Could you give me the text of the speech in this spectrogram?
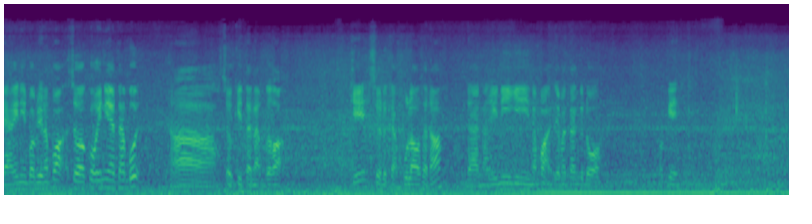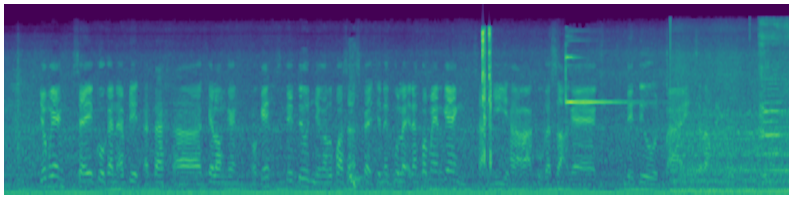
Dan hari ni boleh nampak, so aku hari ni atas boat ha, So kita nak bergerak Okay, so dekat pulau sana Dan hari ni nampak jambatan kedua. Okay Jom geng, saya aku akan update atas uh, Kelong geng. Okay, stay tune. Jangan lupa subscribe channel aku, like dan komen geng. Sagi harap aku gasak geng. Stay tune, bye. Assalamualaikum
